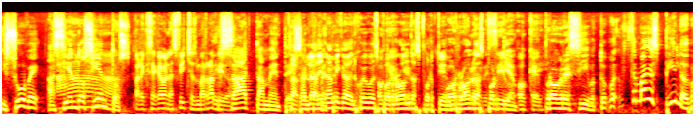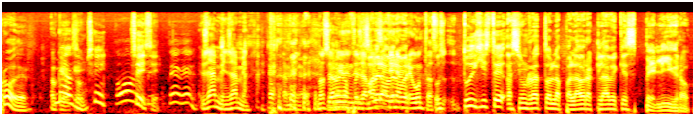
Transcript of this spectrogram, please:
y sube a 100, Ah, 200. Para que se acaben las fichas más rápido. Exactamente, Claro, la dinámica del juego es por rondas por tiempo. Por rondas por Progresivo, tiempo. ok. Progresivo. Tú- Este man es pilas, brother. Ok, Más Sí, Oh, sí, sí. Bien, bien. Llamen, llamen. También. No se olviden de A llamar ver, si a ver, tienen a ver. preguntas. Tú dijiste hace un rato la palabra clave que es peligro.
